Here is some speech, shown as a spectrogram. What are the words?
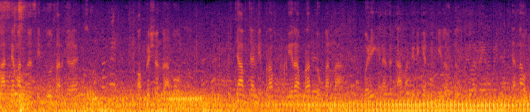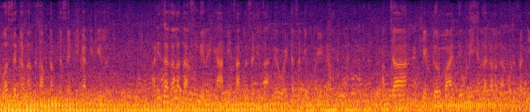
माध्यमातलं सिंदूरसारखं ऑपरेशन राबवून ज्या आमच्या निप्रा निरापराध लोकांना बळी घेण्याचं काम अमेरिकेने केलं उद्ध्वस्त करण्याचं काम आमच्या सैनिकांनी केलं. आणि जगाला दाखवून दिलं की आम्ही चांगल्यासाठी चांगले वाईटासाठी वाईट आमच्या शेपटीवर पाय देऊनही हे जगाला दाखवण्यासाठी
